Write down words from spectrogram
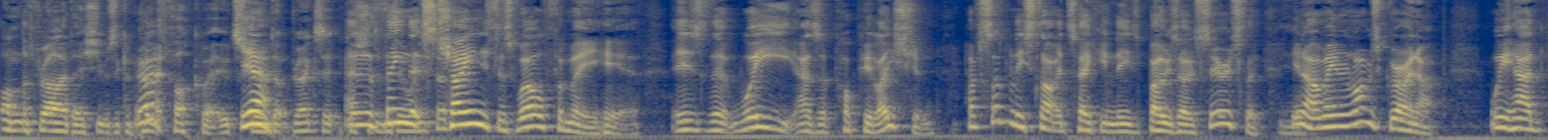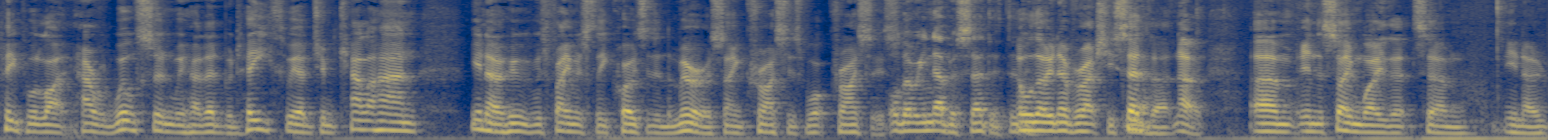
on the Friday, she was a complete Right. fuckwit who'd Yeah. screwed up Brexit. And the thing that's what he said. changed as well for me here is that we, as a population, have suddenly started taking these bozos seriously. You know, I mean, when I was growing up, we had people like Harold Wilson, we had Edward Heath, we had Jim Callaghan, you know, who was famously quoted in the Mirror saying, "Crisis, what crisis?" Although he never said it, did Although he never actually said Yeah. that. No, um, in the same way that um, you know,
